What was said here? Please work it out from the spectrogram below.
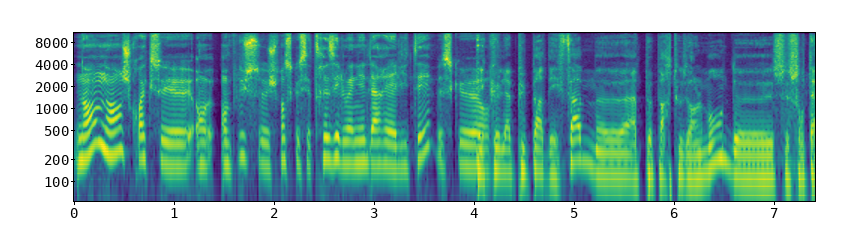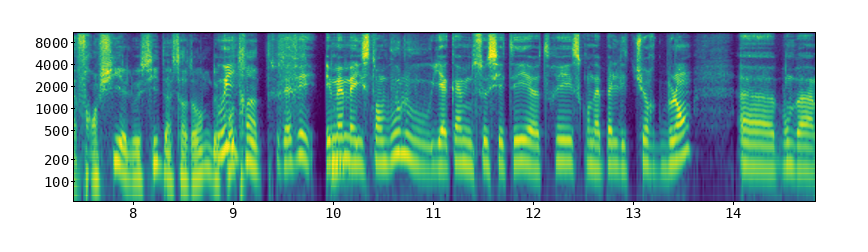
Non, non, je crois que c'est. En, plus, je pense que c'est très éloigné de la réalité. Parce que, Et que la plupart des femmes, un peu partout dans le monde, se sont affranchies elles aussi d'un certain nombre de oui, contraintes. Tout à fait. Et même à Istanbul, où il y a quand même une société très, ce qu'on appelle les Turcs blancs, euh, bon bah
